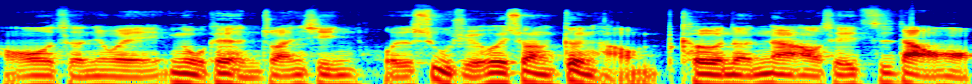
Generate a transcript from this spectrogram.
然后成为，因为我可以很专心，我的数学会算得更好，可能啊，谁知道哦，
